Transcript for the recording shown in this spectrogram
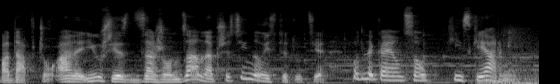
badawczą, ale już jest zarządzana przez inną instytucję podlegającą chińskiej armii.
